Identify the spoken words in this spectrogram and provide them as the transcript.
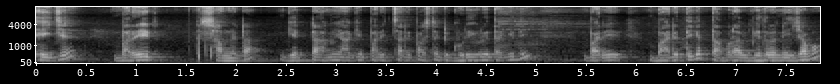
এই যে বাড়ির সামনেটা, গেটটা আমি আগে বাড়ির চারিপাশটা একটু ঘুরে ঘুরে দেখিয়ে দিই। বাড়ির বাইরের দিকে, তারপর আমি ভেতরে নিয়ে যাব।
